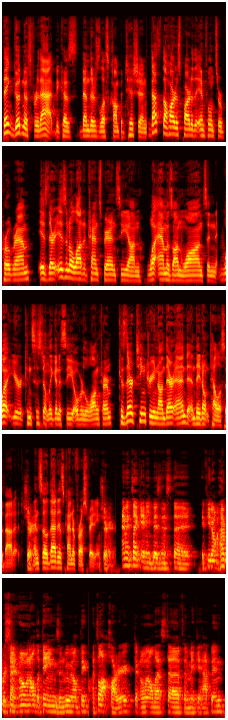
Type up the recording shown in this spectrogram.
thank goodness for that because then there's less competition. That's the hardest part of the influencer program is there isn't a lot of transparency on what Amazon wants and what you're consistently going to see over the long term because they're tinkering on their end and they don't tell us about it. Sure. And so that is kind of frustrating. Sure. I mean, it's like any business that if you don't 100% own all the things and moving on things, it's a lot harder to own all that stuff and make it happen.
